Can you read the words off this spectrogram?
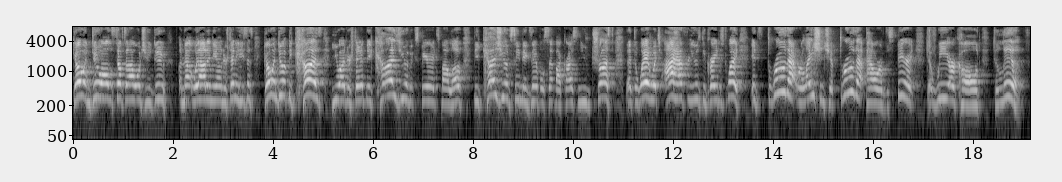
go and do all the stuff that I want you to do not without any understanding. He says, go and do it because you understand it, because you have experienced my love, because you have seen the example set by Christ, and you trust that the way in which I have for you is the greatest way. It's through that relationship, through that power of the Spirit, that we are called to live.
